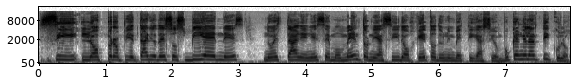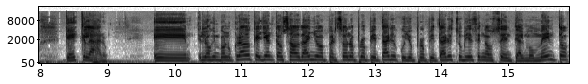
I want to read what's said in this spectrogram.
si los propietarios de esos bienes no están en ese momento ni ha sido objeto de una investigación. Busquen el artículo, que es claro. Eh, los involucrados que hayan causado daño a personas propietarios cuyos propietarios estuviesen ausentes al momento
